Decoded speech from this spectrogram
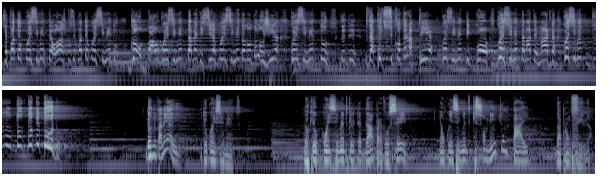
Você pode ter o conhecimento teológico, você pode ter o conhecimento global, conhecimento da medicina, conhecimento da odontologia, conhecimento de, da psicoterapia, conhecimento de cor, conhecimento da matemática, conhecimento do, do, de tudo. Deus não está nem aí o teu conhecimento. Porque o conhecimento que Ele quer dar para você é um conhecimento que somente um pai dá para um filho.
